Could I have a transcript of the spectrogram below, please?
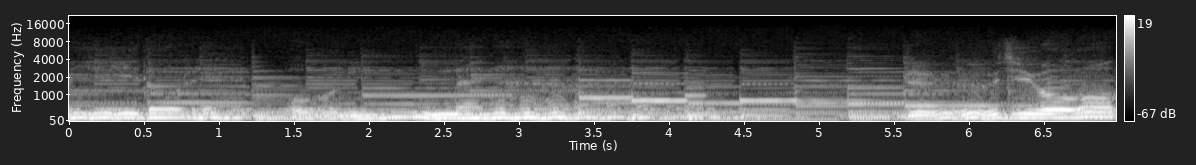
酔いどれ女が。ルージュを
